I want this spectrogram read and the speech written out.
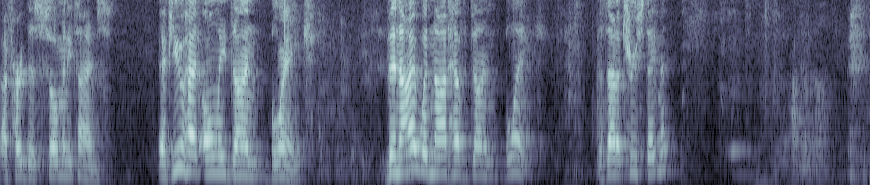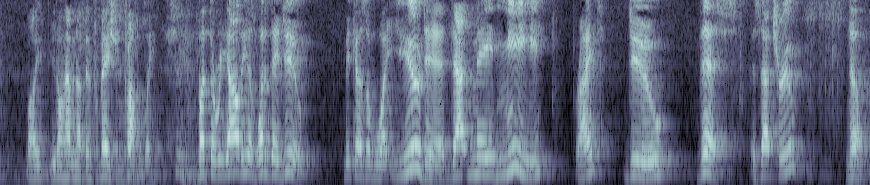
I've heard this so many times, if you had only done blank, then I would not have done blank. Is that a true statement? Probably not. Well, you don't have enough information, probably. But the reality is, what did they do? Because of what you did, that made me, right, do this. Is that true? No.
